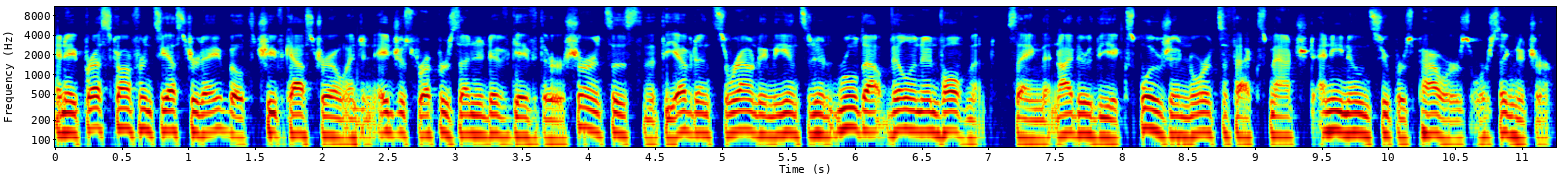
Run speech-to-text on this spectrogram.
In a press conference yesterday, both Chief Castro and an Aegis representative gave their assurances that the evidence surrounding the incident ruled out villain involvement, saying that neither the explosion nor its effects matched any known super's powers or signature.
